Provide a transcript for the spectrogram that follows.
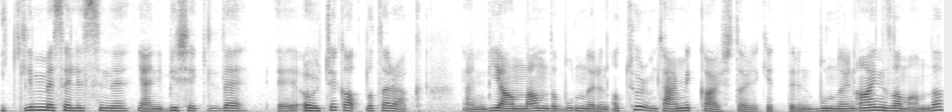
iklim meselesini yani bir şekilde e, ölçek atlatarak yani bir yandan da bunların atıyorum termik karşıtı hareketlerin bunların aynı zamanda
